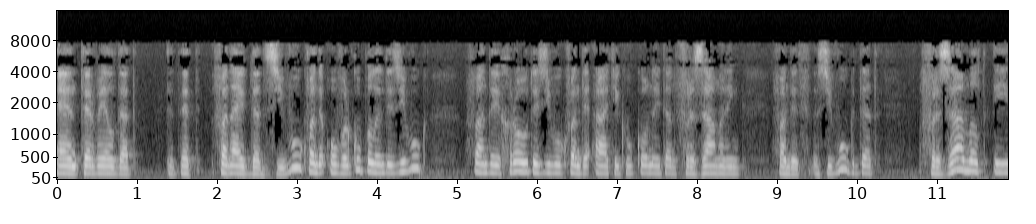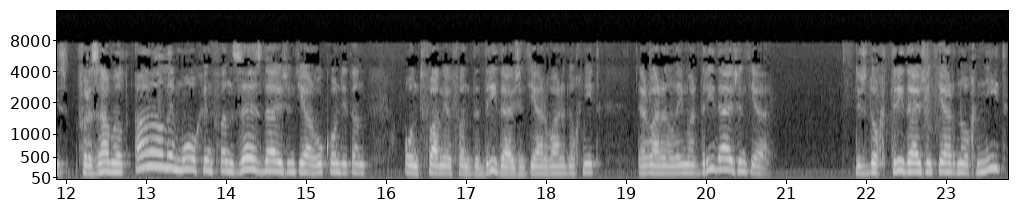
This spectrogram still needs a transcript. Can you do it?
En terwijl dat, dat vanuit dat zivuk, van de overkoepelende zivuk, van de grote zivuk van de Atik, hoe kon hij dan verzameling van de zivuk, dat verzameld is, verzameld alle mogen van 6000 jaar, hoe kon hij dan ontvangen van de 3000 jaar, waren nog niet, er waren alleen maar 3000 jaar. Dus nog 3000 jaar nog niet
